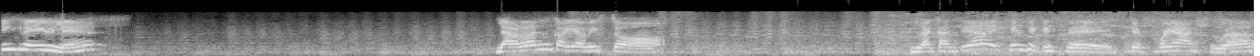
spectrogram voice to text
Increíble, ¿eh? La verdad nunca había visto la cantidad de gente que se que fue a ayudar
